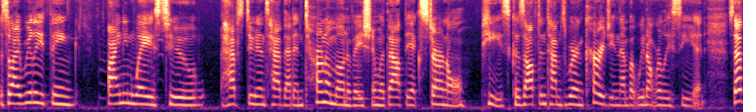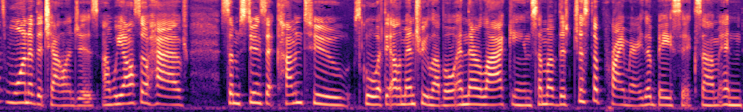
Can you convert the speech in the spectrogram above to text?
So I really think finding ways to have students have that internal motivation without the external piece because oftentimes we're encouraging them but we don't really see it so that's one of the challenges uh, we also have some students that come to school at the elementary level and they're lacking some of the just the primary, the basics. Um, and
